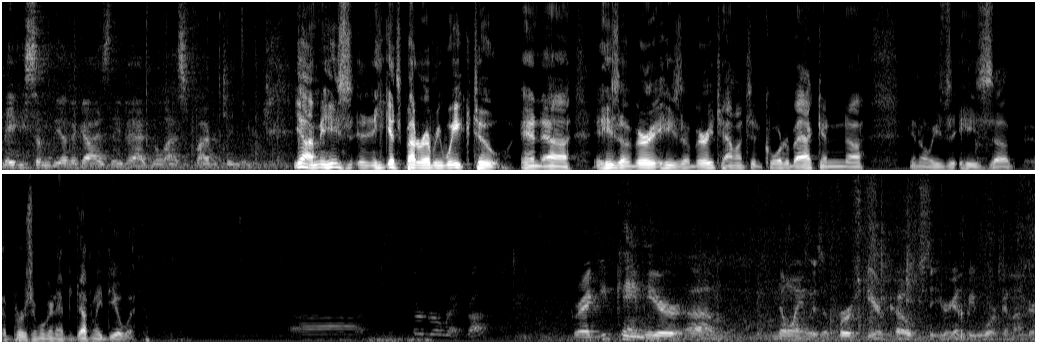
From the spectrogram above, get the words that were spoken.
maybe some of the other guys they've had in the last five or ten years. Yeah, I mean he's he gets better every week too, and uh, he's a very he's a very talented quarterback, and uh, you know he's he's uh, a person we're going to have to definitely deal with. Third row right, Rob? Greg, you came here um, knowing it was a first-year coach that you're going to be working under.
